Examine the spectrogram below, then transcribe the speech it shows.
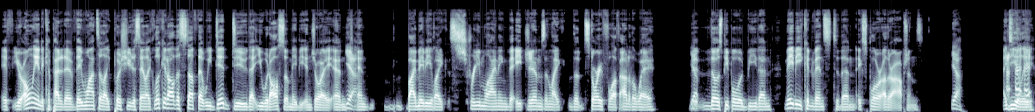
if you're only into competitive, they want to like push you to say like, look at all the stuff that we did do that you would also maybe enjoy, and Yeah. and by maybe like streamlining the eight gyms and like the story fluff out of the way, Yep. th- those people would be then maybe convinced to then explore other options. Yeah. I- I- Ideally, I-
